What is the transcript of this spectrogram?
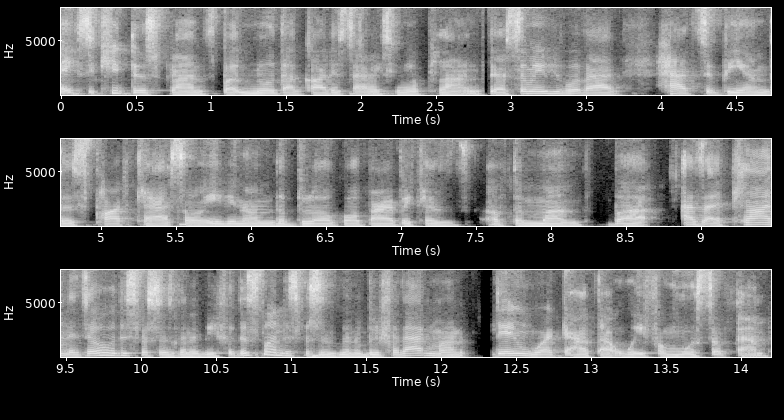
execute those plans, but know that God is directing your plan. There are so many people that had to be on this podcast or even on the blog or bar because of the month. But as I planned and said, oh, this person is going to be for this month, this person is going to be for that month, it didn't work out that way for most of them.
